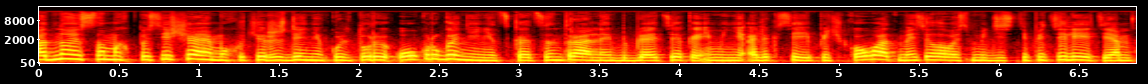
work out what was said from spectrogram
Одно из самых посещаемых учреждений культуры округа Ненецкая центральная библиотека имени Алексея Печкова отметила 85-летие.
